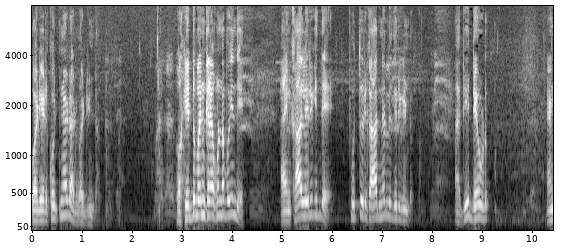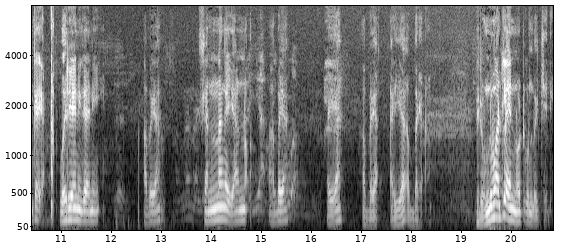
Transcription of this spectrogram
వాడు ఏడు కొట్టినాడు ఆడు పడిండు. ఒక ఎద్దు పనికి రాకుండా పోయింది. ఆయన కాలు ఇరిగింది పుత్తూరికి ఆరు నెలలు తిరిగిండు. అది దేవుడు. వెంకయ్య వరి అని కానీ అబ్బయ్య చిన్నంగా ఎన్నం. అబ్బయ్య అయ్యా అబ్బయ్య అయ్యా అబ్బయ్య. ఈ రెండు మాటలు ఆయన నోటుకుండా వచ్చేది.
